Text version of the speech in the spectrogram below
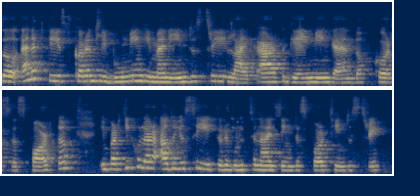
So NFT is currently booming in many industries like art, gaming, and of course, sport. In particular, how do you see it revolutionizing the sport industry?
